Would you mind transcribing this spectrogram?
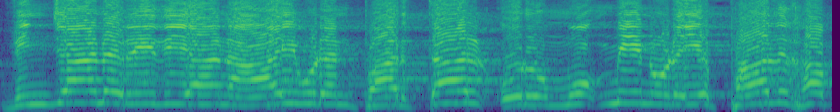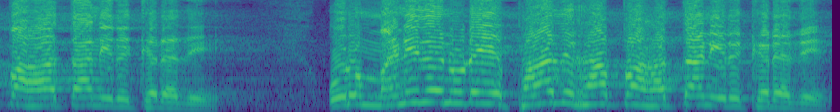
விஞ்ஞான ரீதியான ஆய்வுடன் பார்த்தால் ஒரு மீனுடைய பாதுகாப்பாகத்தான் இருக்கிறது. ஒரு மனிதனுடைய பாதுகாப்பாகத்தான் இருக்கிறது.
